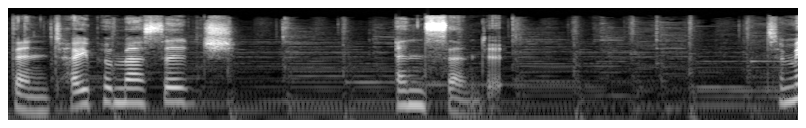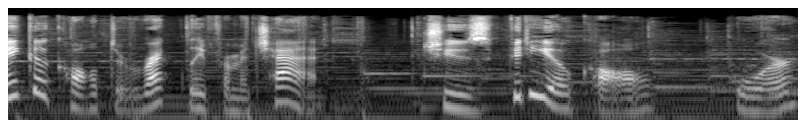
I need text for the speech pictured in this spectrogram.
Then type a message and send it. To make a call directly from a chat, choose Video Call or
